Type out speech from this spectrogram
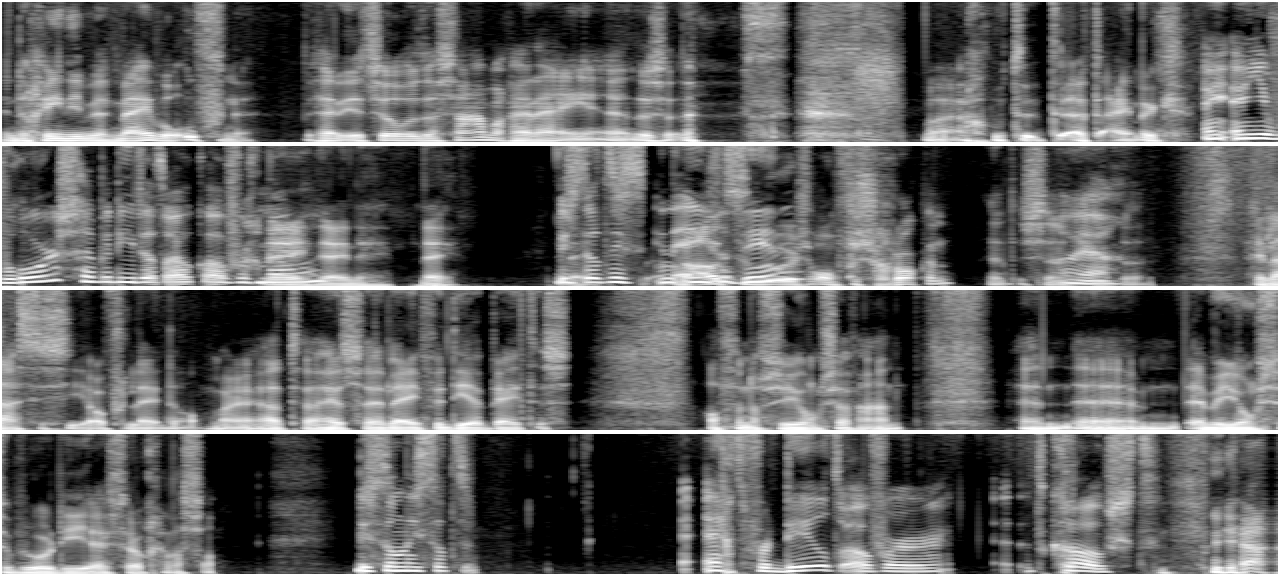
En dan ging hij met mij wel oefenen. We zeiden, zullen we dan samen gaan rijden? Dus, maar goed, het, uiteindelijk. En, en je broers, hebben die dat ook overgenomen? Nee, nee, nee. nee. Dus dat is in één gezin? Mijn broer is onverschrokken. Dus, oh, ja. helaas is hij overleden al. Maar hij had heel zijn leven diabetes. Al vanaf zijn jongs af aan. En, uh, en mijn jongste broer die heeft er ook last van. Dus dan is dat echt verdeeld over het kroost. Ja,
